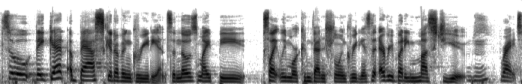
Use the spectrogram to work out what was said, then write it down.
So they get a basket of ingredients, and those might be slightly more conventional ingredients that everybody must use. Mm-hmm. Right.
